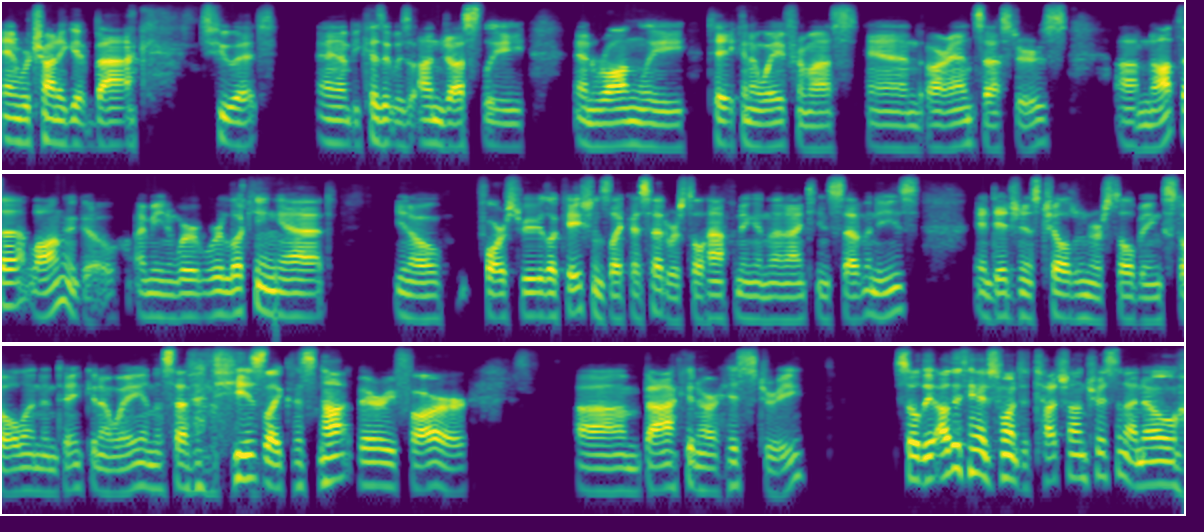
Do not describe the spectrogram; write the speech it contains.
and we're trying to get back to it and because it was unjustly and wrongly taken away from us and our ancestors um, not that long ago. I mean, we're we're looking at you know forced relocations. Like I said, were still happening in the 1970s. Indigenous children are still being stolen and taken away in the 70s. Like it's not very far um, back in our history. so the other thing I just wanted to touch on, Tristan, I know,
